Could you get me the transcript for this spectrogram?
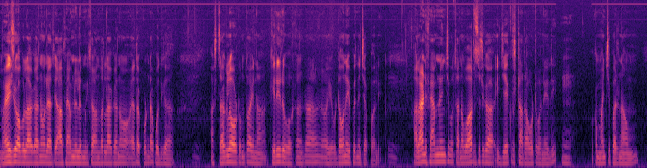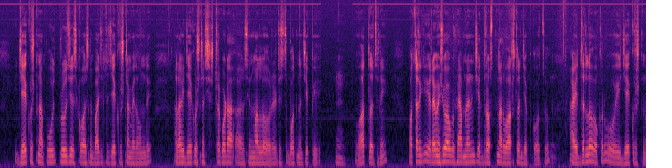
మహేష్ బాబు లాగాను లేకపోతే ఆ ఫ్యామిలీలో మిగతా అందరిలాగాను ఎదగకుండా కొద్దిగా ఆ స్ట్రగుల్ అవడంతో ఆయన కెరీర్ డౌన్ అయిపోయిందని చెప్పాలి. అలాంటి ఫ్యామిలీ నుంచి తన వారసుడిగా ఈ జయకృష్ణ రావటం అనేది ఒక మంచి పరిణామం. జయకృష్ణ ప్రూవ్ ప్రూవ్ చేసుకోవాల్సిన బాధ్యత జయకృష్ణ మీద ఉంది. అలాగే జయకృష్ణ సిస్టర్ కూడా సినిమాల్లో నటిస్తబోతుందని చెప్పి వార్తలు వచ్చినాయి. మొత్తానికి రమేష్ బాబు ఫ్యామిలీ నుంచి ఇద్దరు వస్తున్నారు వారసులు అని చెప్పుకోవచ్చు. ఆ ఇద్దరిలో ఒకరు ఈ జయకృష్ణ.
